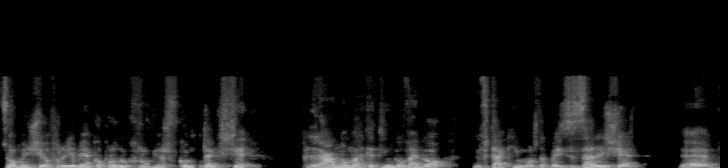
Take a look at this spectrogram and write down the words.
co my dzisiaj oferujemy jako produkt, również w kontekście planu marketingowego, w takim, można powiedzieć, zarysie. E,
